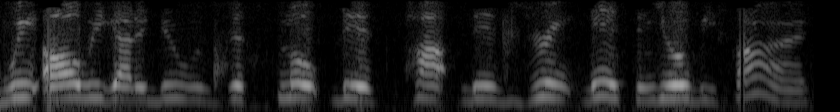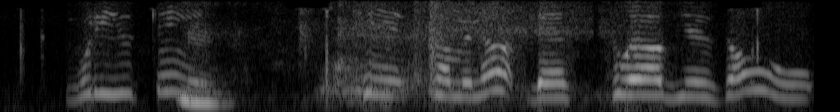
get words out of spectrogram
we all we got to do is just smoke this, pop this, drink this, and you'll be fine." What do you think? Mm. kids coming up that's 12 years old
